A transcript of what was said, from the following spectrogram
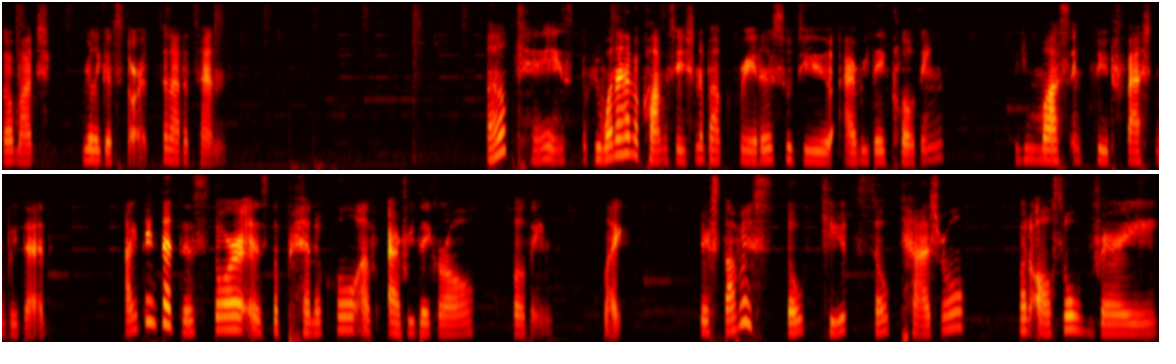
so much. Really good store. 10 out of 10. Okay, so if you want to have a conversation about creators who do everyday clothing, you must include Fashionably Dead. I think that this store is the pinnacle of everyday girl clothing. Like, their stuff is so cute, so casual, but also very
